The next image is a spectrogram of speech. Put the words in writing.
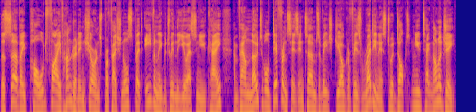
The survey polled 500 insurance professionals split evenly between the US and UK and found notable differences in terms of each geography's readiness to adopt new technology.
